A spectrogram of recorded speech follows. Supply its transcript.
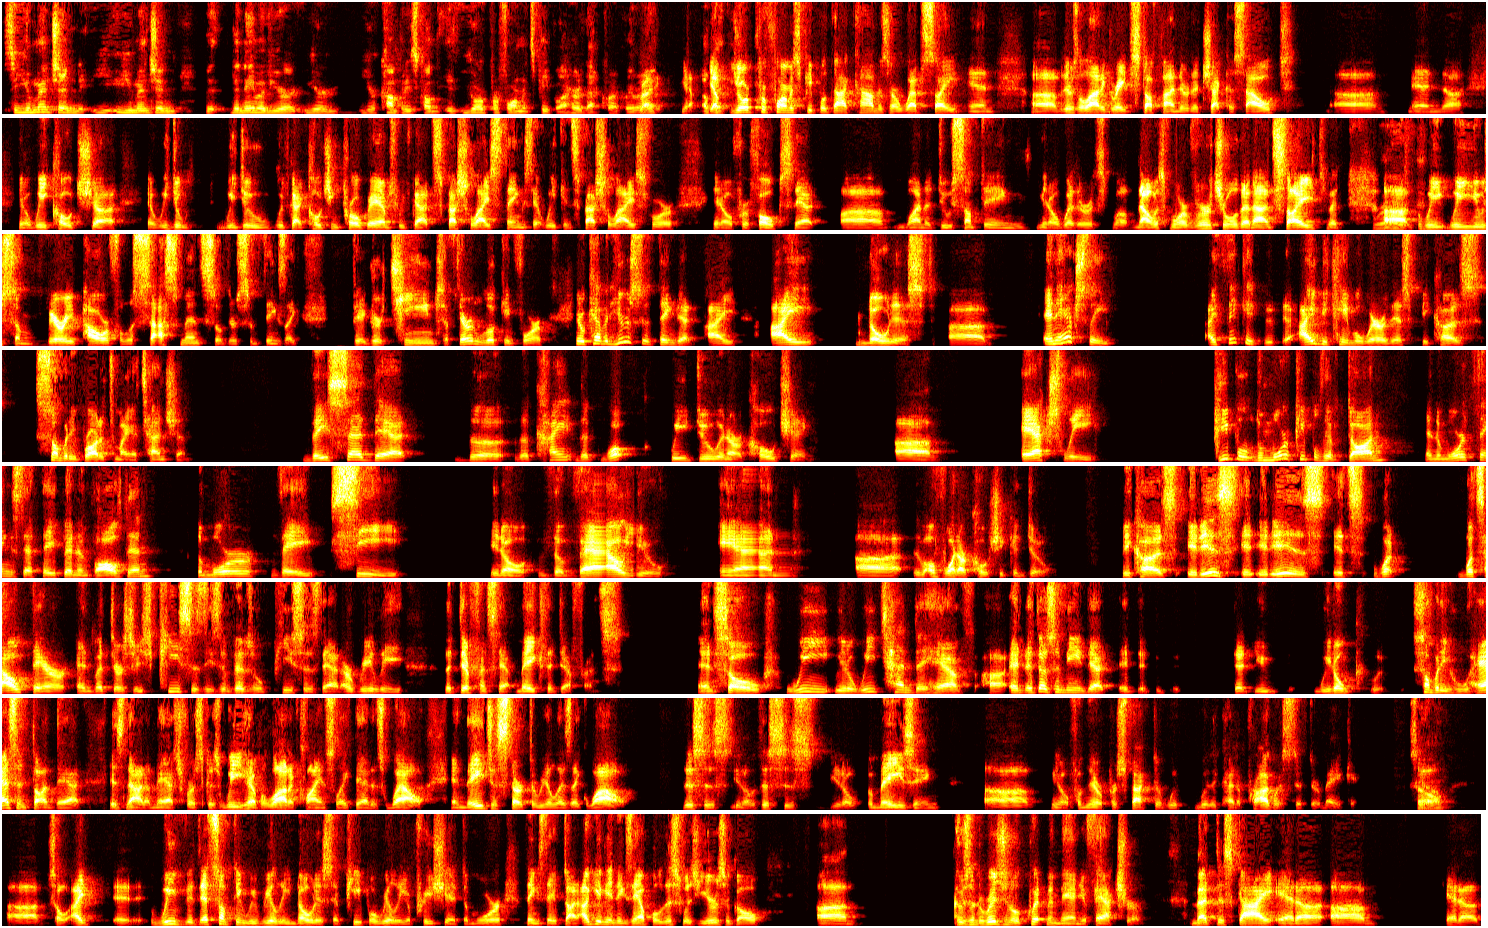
so you mentioned you mentioned the, the name of your your your company is called your performance people. I heard that correctly right, right. yeah. Okay. yep. Yourperformancepeople.com is our website and uh, there's a lot of great stuff on there to check us out. Uh, and uh, you know we coach uh, we do we do we've got coaching programs we've got specialized things that we can specialize for you know for folks that uh, want to do something, you know, whether it's well now it's more virtual than on site, but uh, right. uh, we we use some very powerful assessments. So there's some things like bigger teams. If they're looking for, you know, Kevin, here's the thing that I I noticed, uh, and actually, I think it, I became aware of this because somebody brought it to my attention. They said that the the kind that what we do in our coaching um, actually people the more people have done and the more things that they've been involved in the more they see you know the value and uh, of what our coaching can do. Because it is it, it is it's what what's out there and but there's these pieces these individual pieces that are really the difference that make the difference. And so we you know we tend to have uh, and it doesn't mean that it, it, that you we don't somebody who hasn't done that is not a match for us because we have a lot of clients like that as well. And they just start to realize like wow this is you know this is you know amazing uh, you know from their perspective with with the kind of progress that they're making. So uh, so I, eh, we that's something we really notice that people really appreciate the more things they've done. I'll give you an example. This was years ago. Um, was an original equipment manufacturer. Met this guy at a um, at a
